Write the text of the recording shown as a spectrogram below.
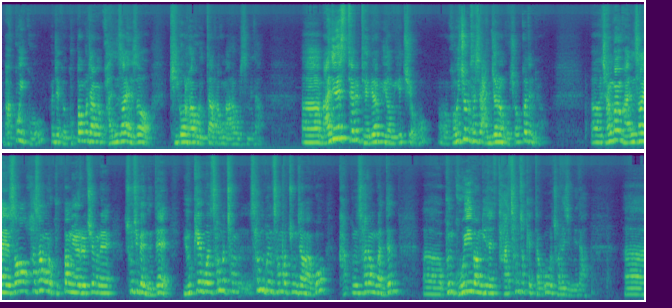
맡고 있고 현재 그 국방부 장관 관사에서 기걸하고 있다라고 말하고 있습니다. 아, 어, 만일 스텔을 대비할 위험이겠지요. 어, 거기처럼 사실 안전한 곳이 없거든요. 어, 장관 관사에서 화상으로 국방위원회를 최근에 소집했는데 육해군 3군 참모총장하고 각 군 사령관 등군 어, 고위 관계자 다 참석했다고 전해집니다. 어,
